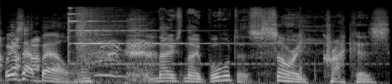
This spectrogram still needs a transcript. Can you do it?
Where's that bell? It knows no borders. Sorry, Crackers.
